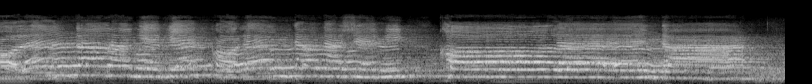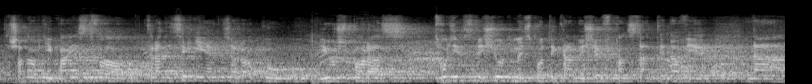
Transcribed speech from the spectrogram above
Na niebie, na ziemi. Szanowni Państwo, tradycyjnie jak co roku już po raz 27 spotykamy się w Konstantynowie na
